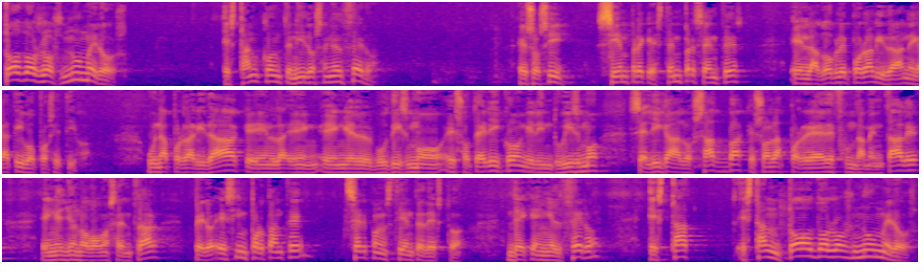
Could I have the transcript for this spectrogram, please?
Todos los números están contenidos en el cero. Eso sí, siempre que estén presentes en la doble polaridad negativo-positivo. Una polaridad que en, el budismo esotérico, en el hinduismo, se liga a los sattvas, que son las polaridades fundamentales. En ello no vamos a entrar, pero es importante ser consciente de esto, de que en el cero están todos los números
